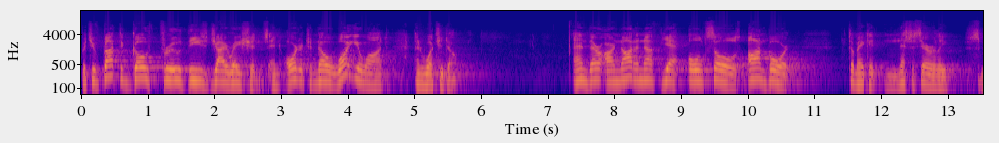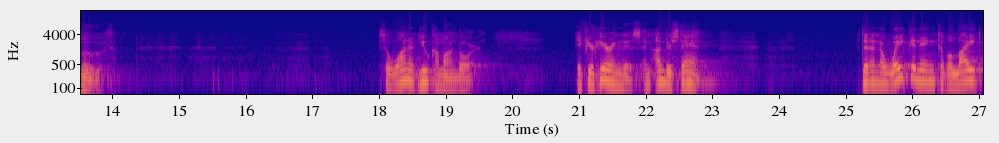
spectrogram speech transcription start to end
But you've got to go through these gyrations in order to know what you want and what you don't. And there are not enough yet old souls on board to make it necessarily smooth. So why don't you come on board? If you're hearing this and understand that an awakening to the light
